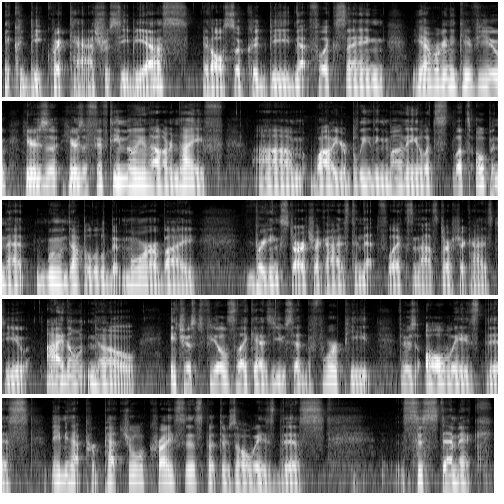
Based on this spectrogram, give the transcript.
It could be quick cash for CBS. It also could be Netflix saying, "Yeah, we're going to give you here's a here's a 15 million dollar knife um, while you're bleeding money, let's let's open that wound up a little bit more by bringing Star Trek eyes to Netflix and not Star Trek eyes to you. I don't know. It just feels like, as you said before, Pete, there's always this maybe not perpetual crisis, but there's always this systemic,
